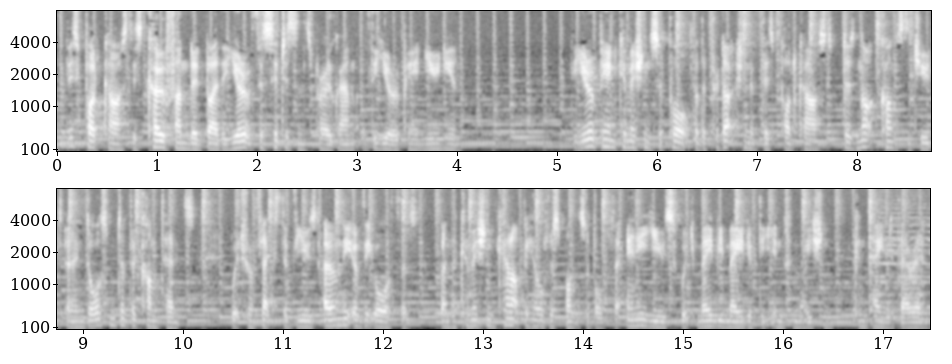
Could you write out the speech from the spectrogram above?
This podcast is co funded by the Europe for Citizens programme of the European Union. The European Commission's support for the production of this podcast does not constitute an endorsement of the contents, which reflects the views only of the authors, and the Commission cannot be held responsible for any use which may be made of the information contained therein.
